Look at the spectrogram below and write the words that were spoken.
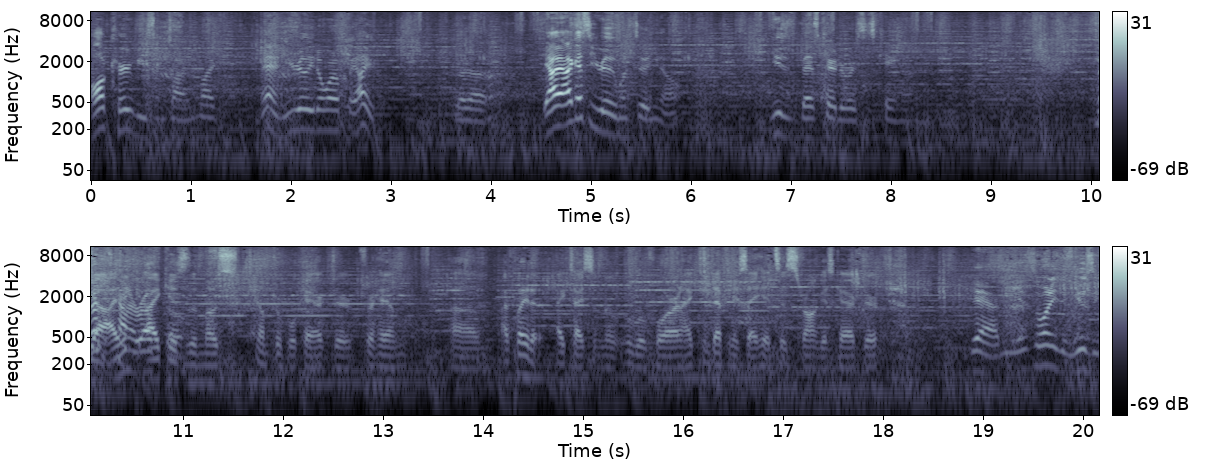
all Kirby sometimes. I'm like, man, you really don't want to play Ike. But uh, yeah, I, I guess he really wants to, you know, use his best character versus K9. Yeah, I think rough, Ike is the most comfortable character for him. Um, I played Ike Tyson a little before, and I can definitely say it's his strongest character. Yeah, I mean, it's the one he's been using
